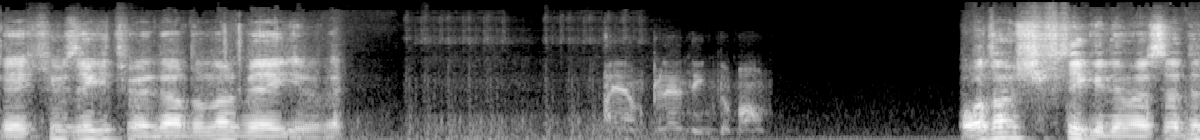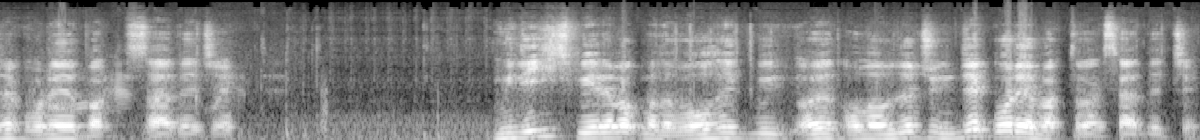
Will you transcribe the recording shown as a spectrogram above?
B2 gitmedi. Adamlar B'ye girdi. O adam shift'e geliyor mesela. Direkt oraya baktı sadece. Midi hiçbir yere bakmadı. Wallhack bir, evet, olabilir çünkü direkt oraya baktı bak sadece.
